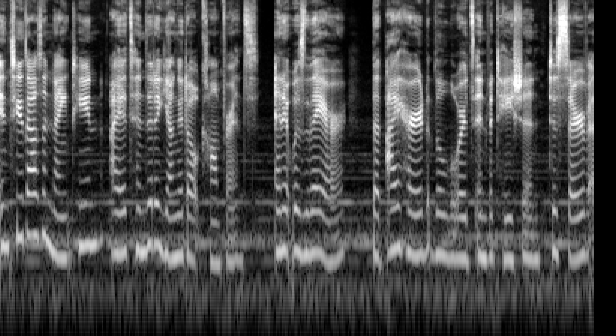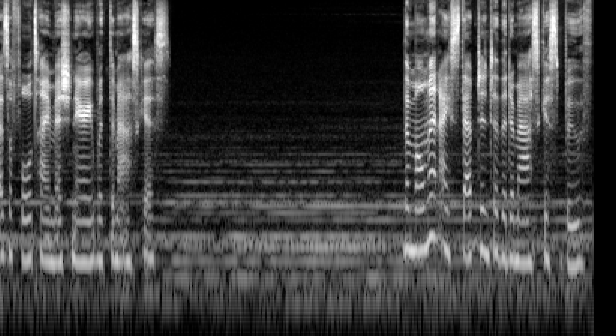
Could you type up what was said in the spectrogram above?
In 2019, I attended a young adult conference, and it was there that I heard the Lord's invitation to serve as a full time missionary with Damascus. The moment I stepped into the Damascus booth,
